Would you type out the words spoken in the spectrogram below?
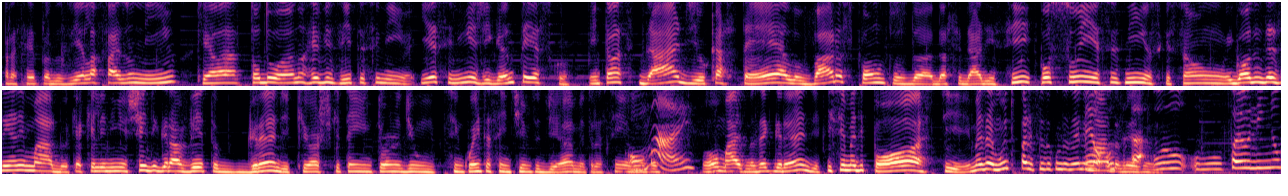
para se reproduzir, ela faz um ninho que ela todo ano revisita esse ninho. E esse ninho é gigantesco. Então a cidade, o castelo, vários pontos da, da cidade em si possuem esses ninhos que são igual de desenho animado, que é aquele ninho cheio de graveto grande, que eu acho que tem em torno de um 50 centímetros de diâmetro, assim. Ou mais. Ou mais, mas é grande. Em cima de poste. Mas é muito parecido com desenho Meu, animado os, mesmo. O, o, foi o ninho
